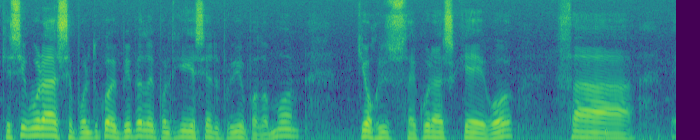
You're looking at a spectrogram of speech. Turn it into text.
και σίγουρα σε πολιτικό επίπεδο η πολιτική ηγεσία του Υπουργείου Υποδομών και ο Χρήστος Σταϊκούρας και εγώ θα ε,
